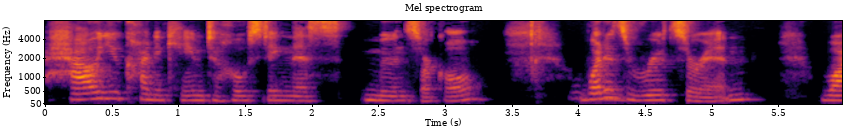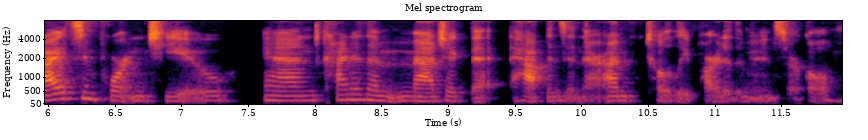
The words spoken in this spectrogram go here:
how you kind of came to hosting this moon circle what its mm-hmm. roots are in why it's important to you and kind of the magic that happens in there i'm totally part of the moon circle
